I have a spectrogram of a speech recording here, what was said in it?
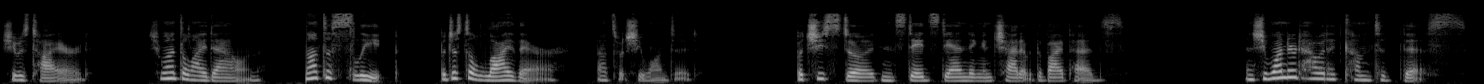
She was tired. She wanted to lie down. Not to sleep, but just to lie there. That's what she wanted. But she stood and stayed standing and chatted with the bipeds. And she wondered how it had come to this.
